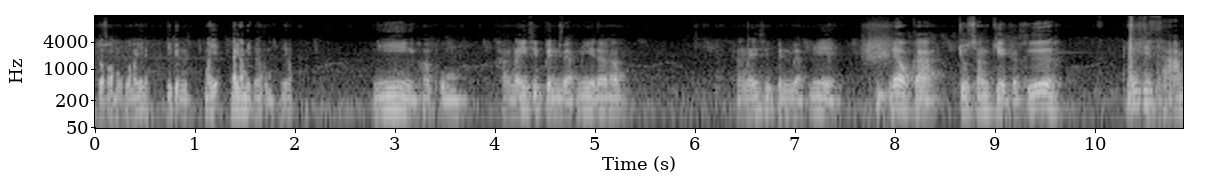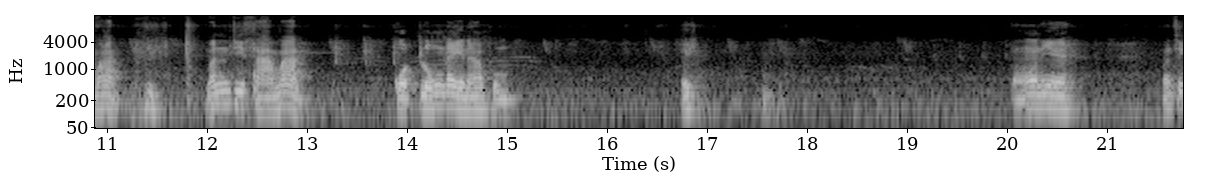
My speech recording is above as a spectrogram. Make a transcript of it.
ตรวจสอบหม่องหัวไม้ที่เป็นไม้ไดนามิกนะครับผมนี่เนาะนี่ครับผมข้างในสิเป็นแบบนี้นะครับข้างในสิเป็นแบบนี้ แล้วกะจุดสังเกตก็คือ มันที่สามารถ มันที่สามารถกดลงได้นะครับผมเฮ้ยอ๋อนี่ไง มันสิ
